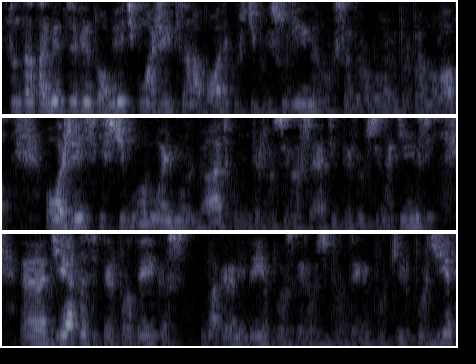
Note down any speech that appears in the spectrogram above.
são tratamentos eventualmente com agentes anabólicos, tipo insulina, oxandrolona, propranolol, ou agentes que estimulam a imunidade, como interleucina 7 e interleucina 15, uh, dietas hiperproteicas, uma grama e meia, gramas de proteína por quilo por dia,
